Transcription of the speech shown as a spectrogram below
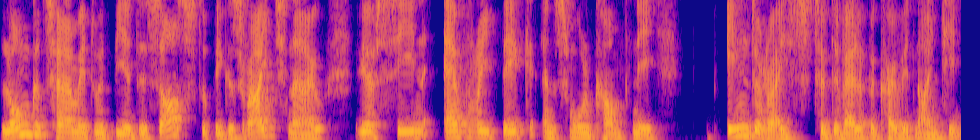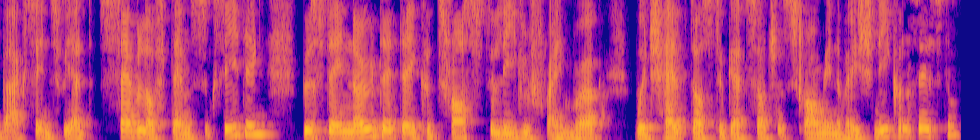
longer term, it would be a disaster because right now we have seen every big and small company in the race to develop a COVID-19 vaccines. We had several of them succeeding because they know that they could trust the legal framework, which helped us to get such a strong innovation ecosystem.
